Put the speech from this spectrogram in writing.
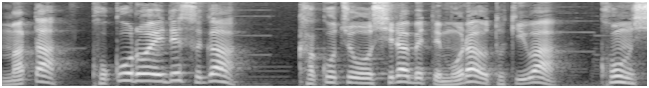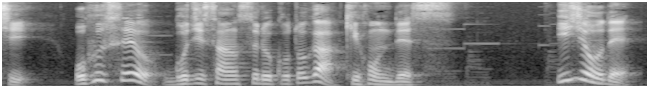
う。また、心得ですが、過去帳を調べてもらうときは、今子、お布施をご持参することが基本です。以上で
